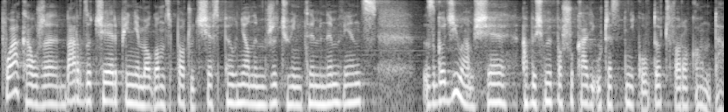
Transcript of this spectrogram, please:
Płakał, że bardzo cierpi, nie mogąc poczuć się spełnionym w życiu intymnym, więc zgodziłam się, abyśmy poszukali uczestników do czworokąta.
